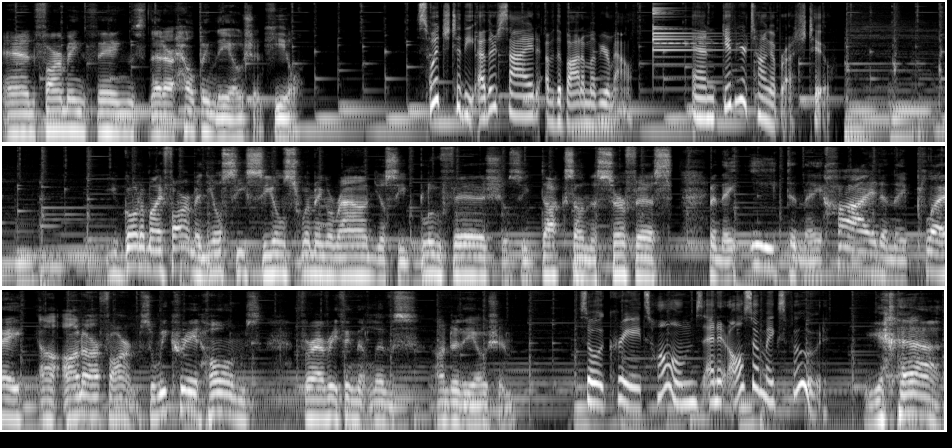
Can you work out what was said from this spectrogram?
and farming things that are helping the ocean heal. Switch to the other side of the bottom of your mouth. And give your tongue a brush too. You go to my farm and you'll see seals swimming around, you'll see bluefish, you'll see ducks on the surface, and they eat and they hide and they play uh, on our farm. So we create homes for everything that lives under the ocean. So it creates homes and it also makes food. Yeah,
